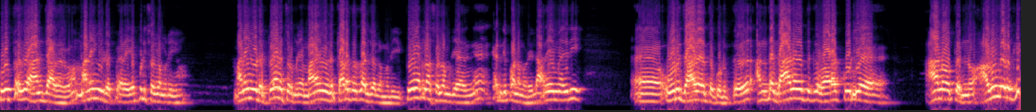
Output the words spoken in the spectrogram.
கொடுத்தது ஆண் ஜாதகம். மனைவியோட பேரை எப்படி சொல்ல முடியும்? மனைவியோட பேரை சொல்ல முடியும். மனைவியோட தரத்தை தான் சொல்ல முடியும். பேர்லாம் சொல்ல முடியாதுங்க. கண்டிப்பான முறையில் அதே மாதிரி ஒரு ஜாதகத்தை கொடுத்து அந்த ஜாதகத்துக்கு வரக்கூடிய ஆணோ பெண்ணோ அவங்களுக்கு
